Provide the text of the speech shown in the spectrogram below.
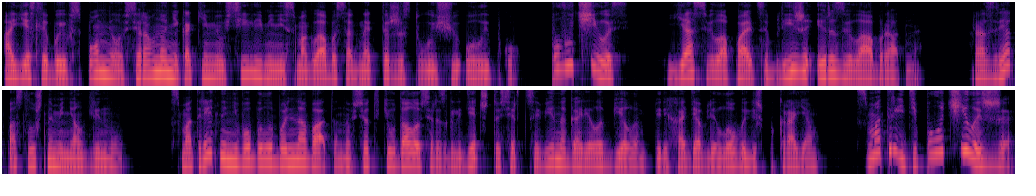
А если бы и вспомнила, все равно никакими усилиями не смогла бы согнать торжествующую улыбку. Получилось! Я свела пальцы ближе и развела обратно. Разряд послушно менял длину. Смотреть на него было больновато, но все-таки удалось разглядеть, что сердцевина горела белым, переходя в лиловый лишь по краям. «Смотрите, получилось же!»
